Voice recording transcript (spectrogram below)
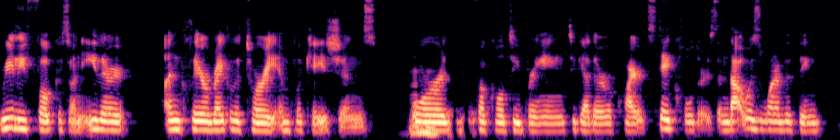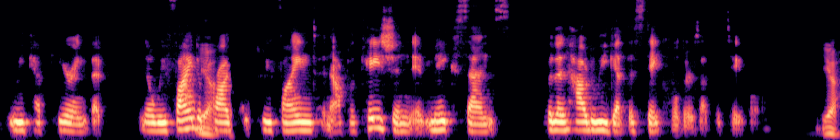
really focus on either unclear regulatory implications Mhm. or the difficulty bringing together required stakeholders. And that was one of the things we kept hearing that, you know, we find a Yeah. project, we find an application, it makes sense, but then how do we get the stakeholders at the table? Yeah.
